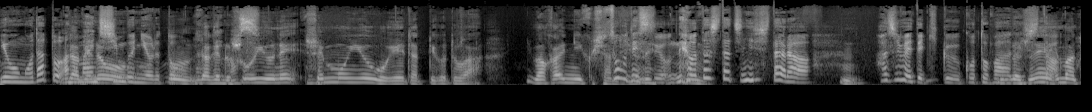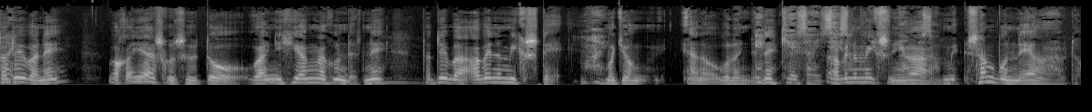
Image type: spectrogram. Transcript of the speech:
用語だと、あの、毎日新聞によるとだけど、そういうね、専門用語を入れたっていうことは、分かりにくくしたんですよね。そうですよね。うん、私たちにしたら、初めて聞く言葉でした。ですね。まあ、例えばね、はい、分かりやすくすると、割に批判が来るんですね。うん、例えば、アベノミクスで、はい、もちろん、あの、ご存知でね。経済アベノミクスには3本の矢があると。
